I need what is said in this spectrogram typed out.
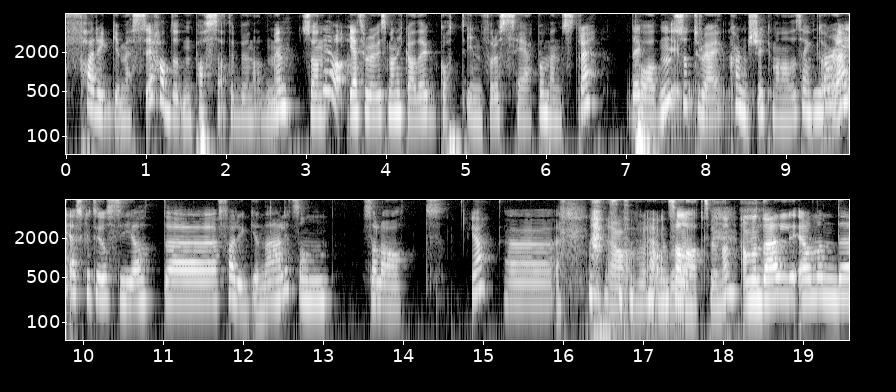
fargemessig hadde den passa til bunaden min. Sånn, Ja. jeg tror hvis man ikke hadde gått inn for å se på mønsteret på den, så tror jeg kanskje ikke man hadde tenkt over det. Nei, jeg skulle til å si at uh, fargene er litt sånn salat Ja. Uh, ja, ja, en salatbunad. Ja, men, det er, ja, men det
